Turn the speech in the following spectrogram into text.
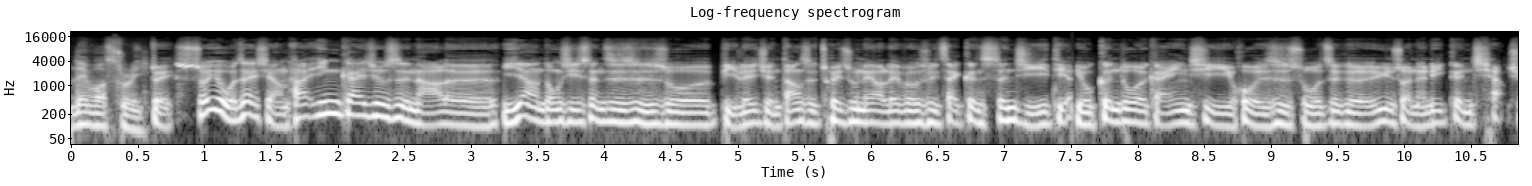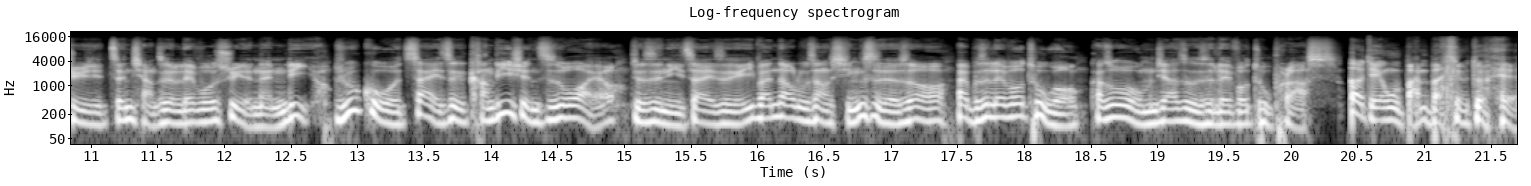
Level Three。对，所以我在想，他应该就是拿了一样的东西，甚至是说比 Legend 当时推出那套 Level Three 再更升级一点，有更多的感应器，或者是说这个运算能力更强，去增强这个 Level Three 的能力哦。如果在这个 condition 之外哦，就是你在这个一般道路上行驶的时候，还不是 Level Two 哦，他说我们家这个是 Level Two Plus 二点五版本，对 不对？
